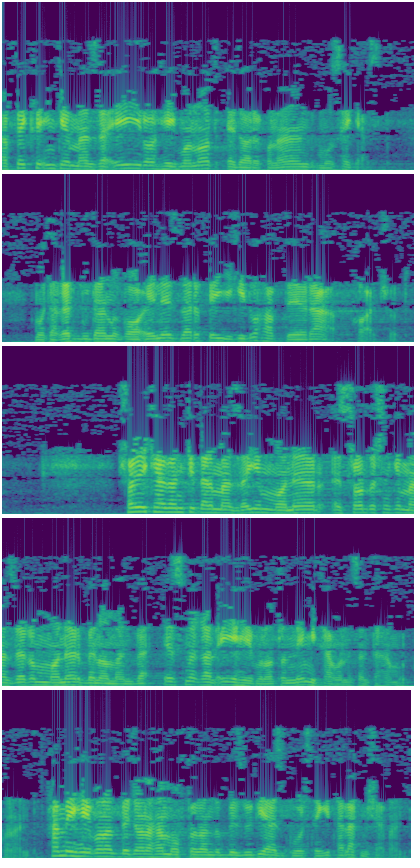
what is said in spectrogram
و فکر اینکه مزرعه ای را حیوانات اداره کنند مزهک است. معتقد بودند قائل ظرف یکی دو هفته رفع خواهد شد. شایع کردند که در مزرعه مانر اصرار داشتند که مزرعه را مانر بنامند و اسم قلعه حیوانات را نمی‌توانستند تحمل کنند. همه حیوانات به جان هم افتادند و به زودی از گرسنگی تلف می‌شوند.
